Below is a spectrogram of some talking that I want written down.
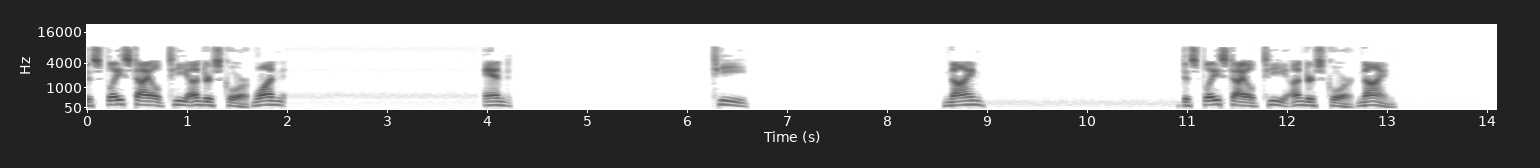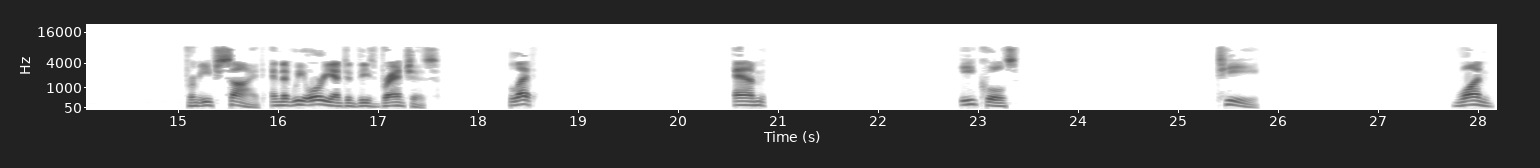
display style t underscore 1 and t 9 display style t underscore 9 from each side, and that we oriented these branches. Let m equals t 1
